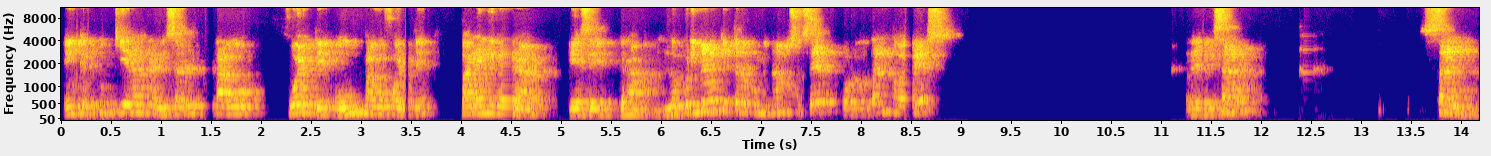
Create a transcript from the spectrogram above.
en que tú quieras realizar el pago fuerte o un pago fuerte para liberar ese drama. Lo primero que te recomendamos hacer, por lo tanto, es revisar saldo.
